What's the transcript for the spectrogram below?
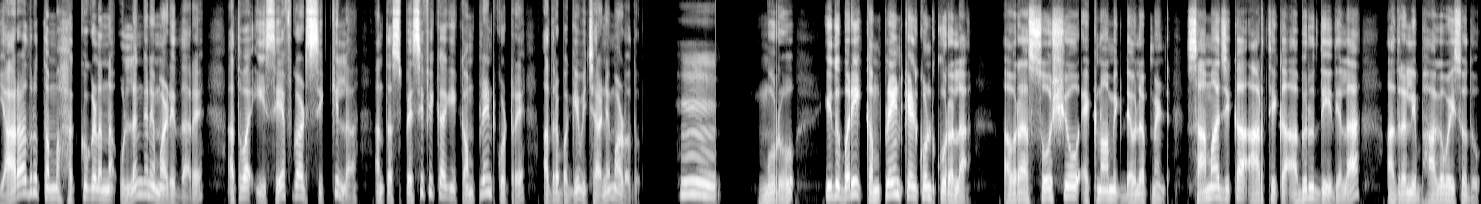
ಯಾರಾದರೂ ತಮ್ಮ ಹಕ್ಕುಗಳನ್ನು ಉಲ್ಲಂಘನೆ ಮಾಡಿದ್ದಾರೆ ಅಥವಾ ಈ ಸೇಫ್ ಗಾರ್ಡ್ಸ್ ಸಿಕ್ಕಿಲ್ಲ ಅಂತ ಸ್ಪೆಸಿಫಿಕ್ ಆಗಿ ಕಂಪ್ಲೇಂಟ್ ಕೊಟ್ರೆ ಅದರ ಬಗ್ಗೆ ವಿಚಾರಣೆ ಮಾಡೋದು. ಮೂರು, ಇದು ಬರೀ ಕಂಪ್ಲೇಂಟ್ ಕೇಳ್ಕೊಂಡು ಕೂರಲ್ಲ. ಅವರ ಸೋಷಿಯೋ ಎಕನಾಮಿಕ್ ಡೆವಲಪ್ಮೆಂಟ್, ಸಾಮಾಜಿಕ, ಆರ್ಥಿಕ ಅಭಿವೃದ್ಧಿ ಇದೆಯಲ್ಲ, ಅದರಲ್ಲಿ ಭಾಗವಹಿಸೋದು.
